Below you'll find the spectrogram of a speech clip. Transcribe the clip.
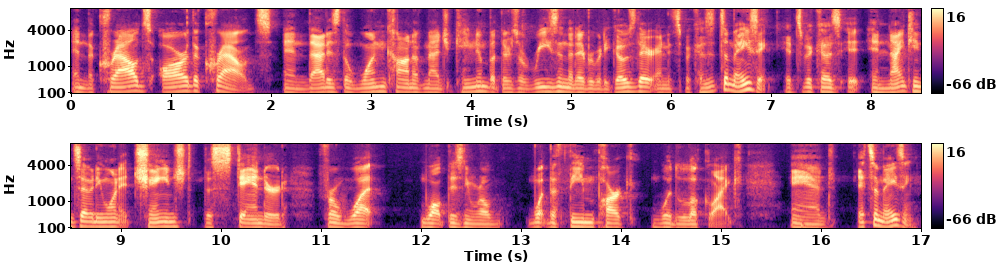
and the crowds are the crowds. And that is the one con of Magic Kingdom, but there's a reason that everybody goes there. And it's because it's amazing. It's because it, in 1971, it changed the standard for what Walt Disney World, what the theme park would look like. And it's amazing.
